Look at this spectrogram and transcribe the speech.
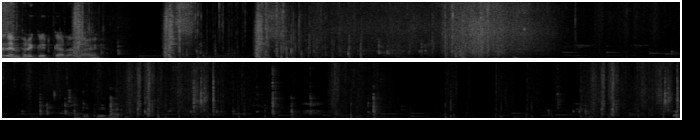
This didn't put a good gun in there. Can't get through that. The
